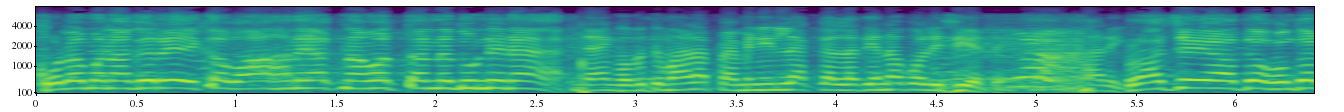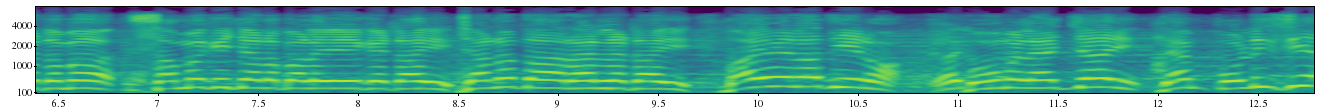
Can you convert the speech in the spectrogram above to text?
කොළඹ නගරේ එක වාහනයක් නවත්තන්න දුන්නේ නැහැ. දැන් ඔබතුමාලා පැමිණිල්ලක් කරලා තියෙනවා පොලිසියට. හරි. රජය අද හොඳටම සමගි ජන බලවේගයටයි ජනතා රැල්ලටයි බය වෙලා තියෙනවා. බොහොම ලැජ්ජයි. දැන් පොලිසිය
